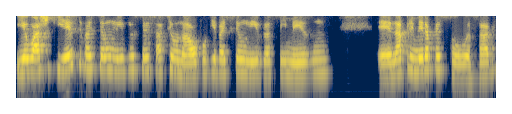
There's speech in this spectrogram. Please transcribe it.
e eu acho que esse vai ser um livro sensacional, porque vai ser um livro assim mesmo é, na primeira pessoa, sabe?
